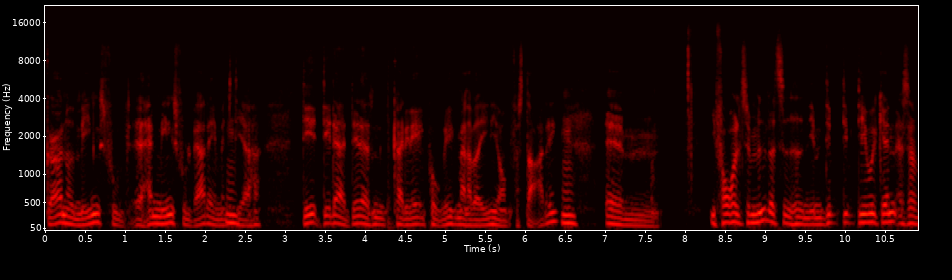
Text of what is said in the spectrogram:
gøre noget meningsfuldt, have en meningsfuld hverdag, mens mm. de er her? Det, det, der, det der er sådan et kardinalpunkt, ikke, man har været enige om fra start. Ikke? Mm. Øhm, I forhold til midlertidigheden, jamen det, det, det er jo igen, altså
